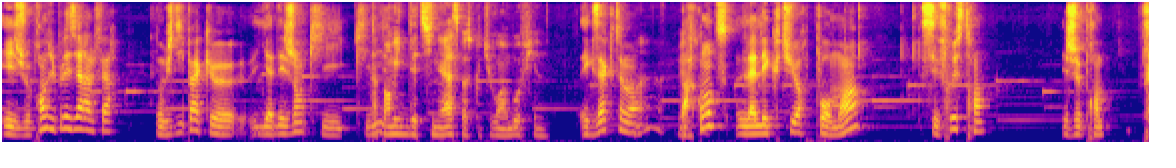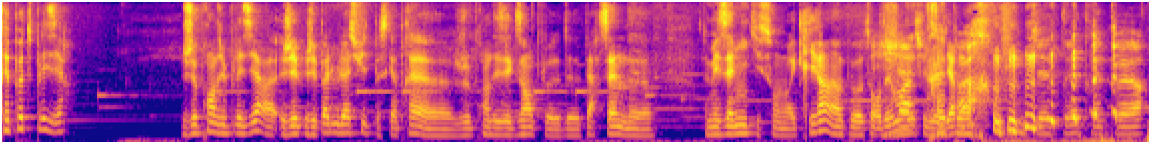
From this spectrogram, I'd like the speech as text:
Et je prends du plaisir à le faire. Donc je dis pas qu'il y a des gens qui... qui T'as pas envie d'être cinéaste parce que tu vois un beau film. Exactement. Ouais, Par contre, la lecture, pour moi, c'est frustrant. Je prends très peu de plaisir. Je prends du plaisir. J'ai pas lu la suite parce qu'après, euh, je prends des exemples de personnes, euh, de mes amis qui sont écrivains un peu autour de moi, J'ai tu très peur. J'ai très très peur.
